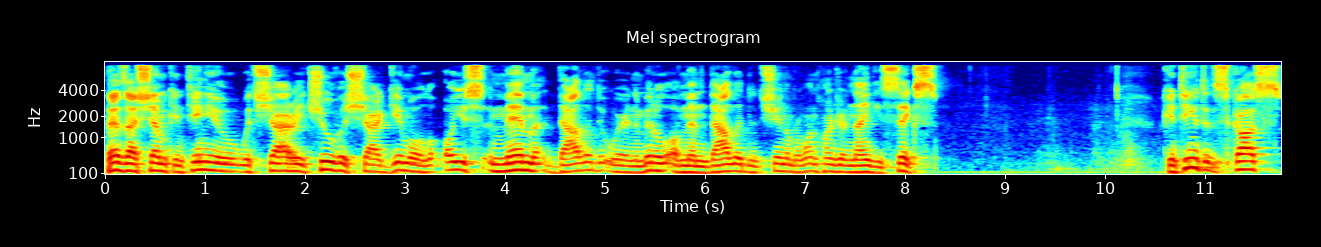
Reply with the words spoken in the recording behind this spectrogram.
Bez Hashem continue with Shari Tshuva Shar Gimel Ois Mem Dalid. We're in the middle of Mem Dalid, Shir number 196. We continue to discuss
